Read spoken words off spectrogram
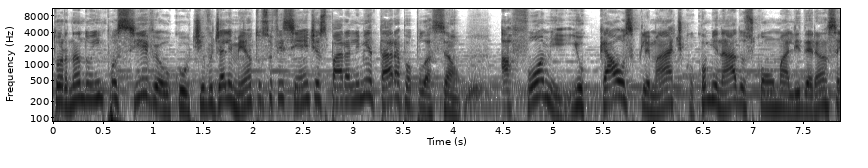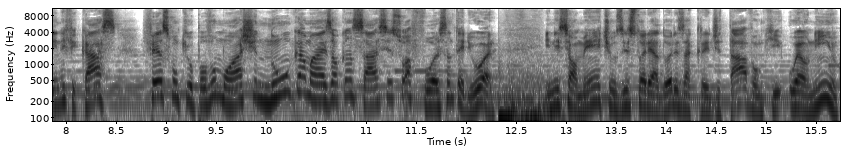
tornando impossível o cultivo de alimentos suficientes para alimentar a população. A fome e o caos climático, combinados com uma liderança ineficaz, fez com que o povo Moche nunca mais alcançasse sua força anterior. Inicialmente, os historiadores acreditavam que o El Ninho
